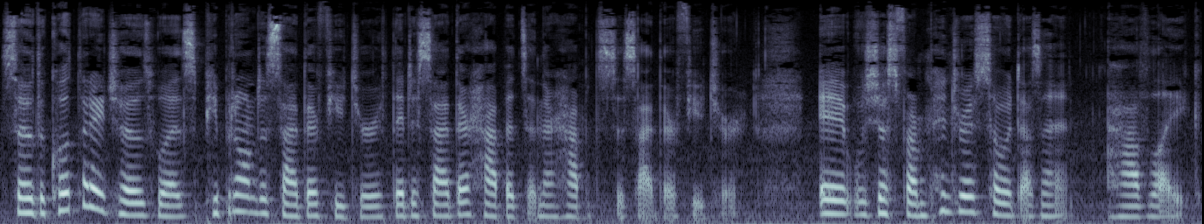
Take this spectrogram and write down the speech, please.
So the quote that I chose was People don't decide their future, they decide their habits, and their habits decide their future. It was just from Pinterest, so it doesn't have like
